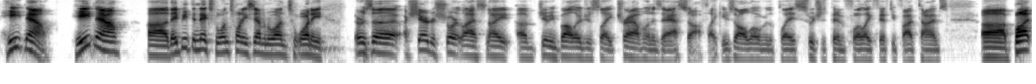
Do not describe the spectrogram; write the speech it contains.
Heat now, Heat now. Uh, they beat the Knicks 127 120. There was a, I shared a short last night of Jimmy Butler just like traveling his ass off. Like he was all over the place, switches pivot foot like 55 times. Uh, but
